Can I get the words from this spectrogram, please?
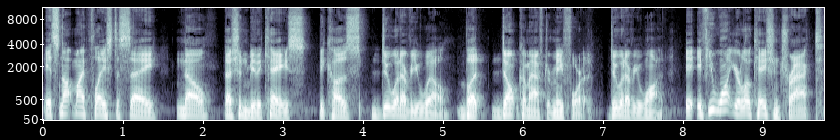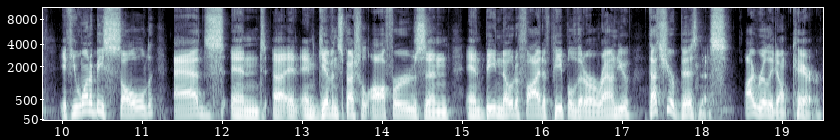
it's not my place to say no, that shouldn't be the case because do whatever you will, but don't come after me for it. Do whatever you want. If you want your location tracked, if you want to be sold ads and, uh, and and given special offers and and be notified of people that are around you, that's your business. I really don't care.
